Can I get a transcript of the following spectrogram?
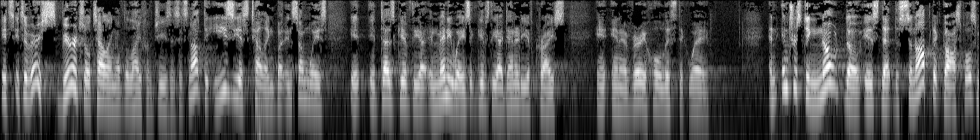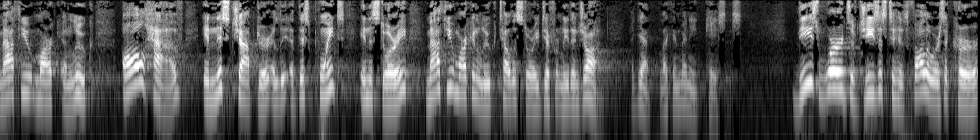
it's, it's a very spiritual telling of the life of Jesus. It's not the easiest telling, but in some ways, it, it does give the, in many ways, it gives the identity of Christ in, in a very holistic way. An interesting note, though, is that the synoptic gospels, Matthew, Mark, and Luke, all have in this chapter, at this point in the story, Matthew, Mark, and Luke tell the story differently than John. Again, like in many cases. These words of Jesus to his followers occur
